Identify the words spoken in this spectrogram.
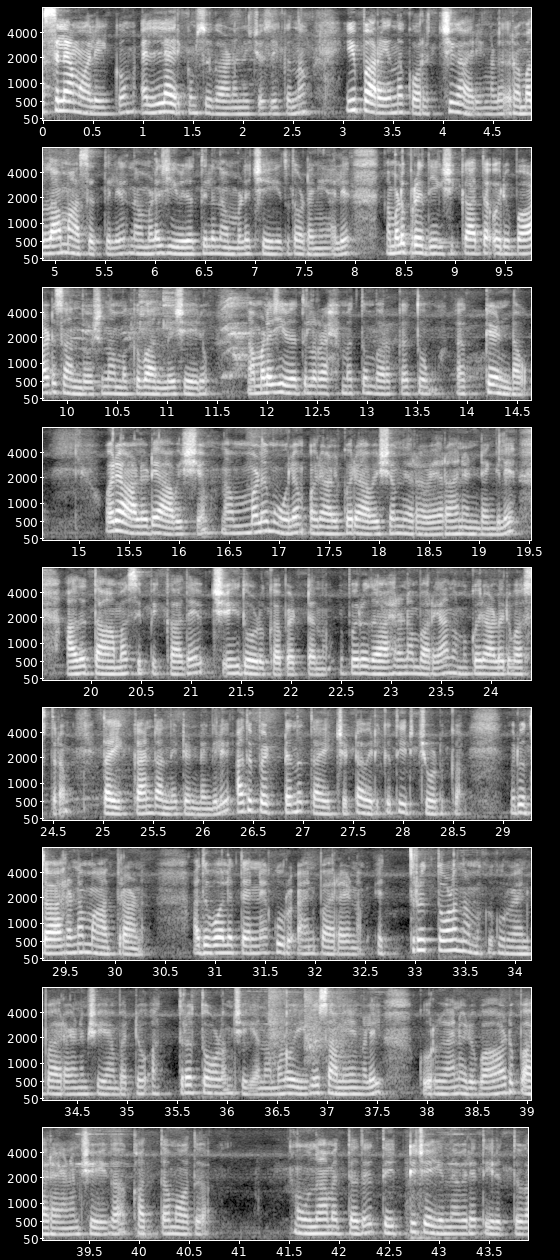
അസ്സലാമു അലൈക്കും എല്ലാവർക്കും സുഖമാണെന്ന് വിശ്വസിക്കുന്നു. ഈ പറയുന്ന കുറച്ച് കാര്യങ്ങൾ റമദാൻ മാസത്തിൽ നമ്മളെ ജീവിതത്തിൽ നമ്മൾ ചെയ്തു തുടങ്ങിയാൽ നമ്മൾ പ്രതീക്ഷിക്കാത്ത ഒരുപാട് സന്തോഷം നമുക്ക് വന്നു ചേരും. നമ്മളെ ജീവിതത്തിൽ റഹ്മത്തും ബർക്കത്തും ഒക്കെ ഉണ്ടാവും. ഒരാളുടെ ആവശ്യം നമ്മൾ മൂലം ഒരാൾക്കൊരു ആവശ്യം നിറവേറാനുണ്ടെങ്കിൽ അത് താമസിപ്പിക്കാതെ ചെയ്തു കൊടുക്കുക പെട്ടെന്ന്. ഇപ്പോൾ ഒരു ഉദാഹരണം പറയാം. നമുക്കൊരാളൊരു വസ്ത്രം തയ്ക്കാൻ തന്നിട്ടുണ്ടെങ്കിൽ അത് പെട്ടെന്ന് തയ്ച്ചിട്ട് അവർക്ക് തിരിച്ചു കൊടുക്കുക. ഒരു ഉദാഹരണം മാത്രമാണ് അതുപോലെ തന്നെ ഖുർആൻ പാരായണം. എത്രത്തോളം നമുക്ക് ഖുർആൻ പാരായണം ചെയ്യാൻ പറ്റുമോ അത്രത്തോളം ചെയ്യുക നമ്മൾ ഒഴിവ് സമയങ്ങളിൽ ഖുർആൻ ഒരുപാട് പാരായണം ചെയ്യുക ഖത്തമോതുക മൂന്നാമത്തത് തെറ്റ് ചെയ്യുന്നവരെ തിരുത്തുക.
